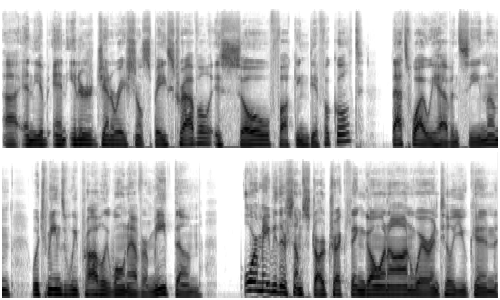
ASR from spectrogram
uh, and the and intergenerational space travel is so fucking difficult That's why we haven't seen them, which means we probably won't ever meet them. Or maybe there's some Star Trek thing going on where until you can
